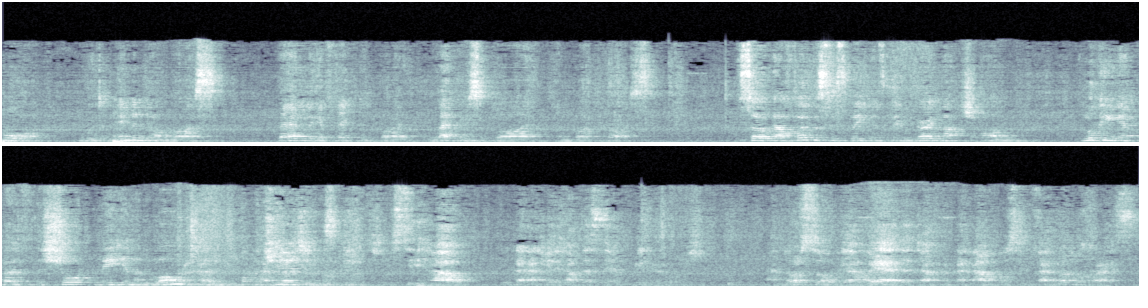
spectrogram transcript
poor who were dependent on rice badly affected by lack of supply and by price. So our focus this week has been very much on looking at both the short, medium and long-term opportunities. to see how we can actually have the same green. Also we are aware that Africa now consumes a lot of rice,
